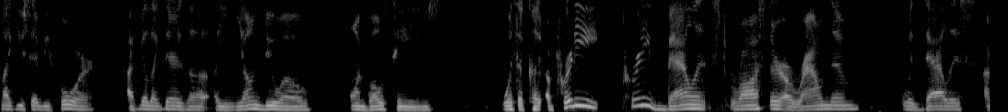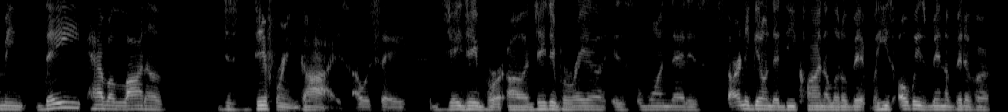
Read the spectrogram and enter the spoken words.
like you said before, I feel like there's a, a young duo on both teams with a, a pretty pretty balanced roster around them with Dallas. I mean, they have a lot of just different guys. I would say JJ uh, JJ Barea is one that is starting to get on the decline a little bit, but he's always been a bit of a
